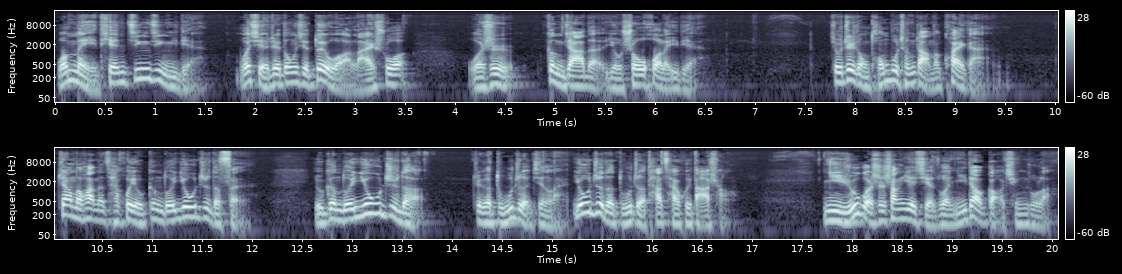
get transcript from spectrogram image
我每天精进一点，我写这东西对我来说，我是更加的有收获了一点。就这种同步成长的快感，这样的话呢，才会有更多优质的粉，有更多优质的这个读者进来，优质的读者他才会打赏。你如果是商业写作，你一定要搞清楚了，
